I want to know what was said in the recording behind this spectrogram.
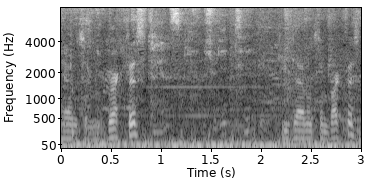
Having some breakfast. He's having some breakfast.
